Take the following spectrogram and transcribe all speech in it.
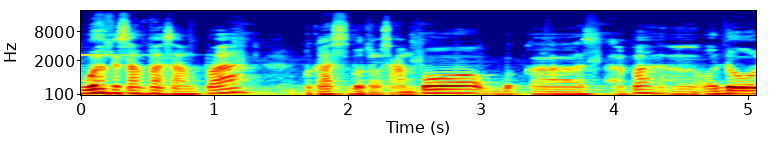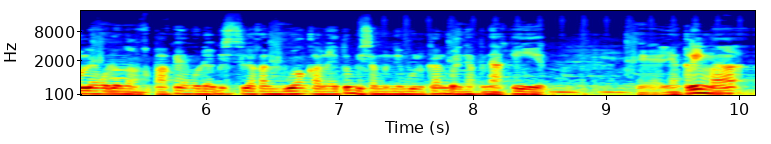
buang sampah-sampah bekas botol sampo, bekas apa eh, odol yang udah nggak kepake yang udah habis silakan buang karena itu bisa menimbulkan banyak penyakit. Oke. Oke, yang kelima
